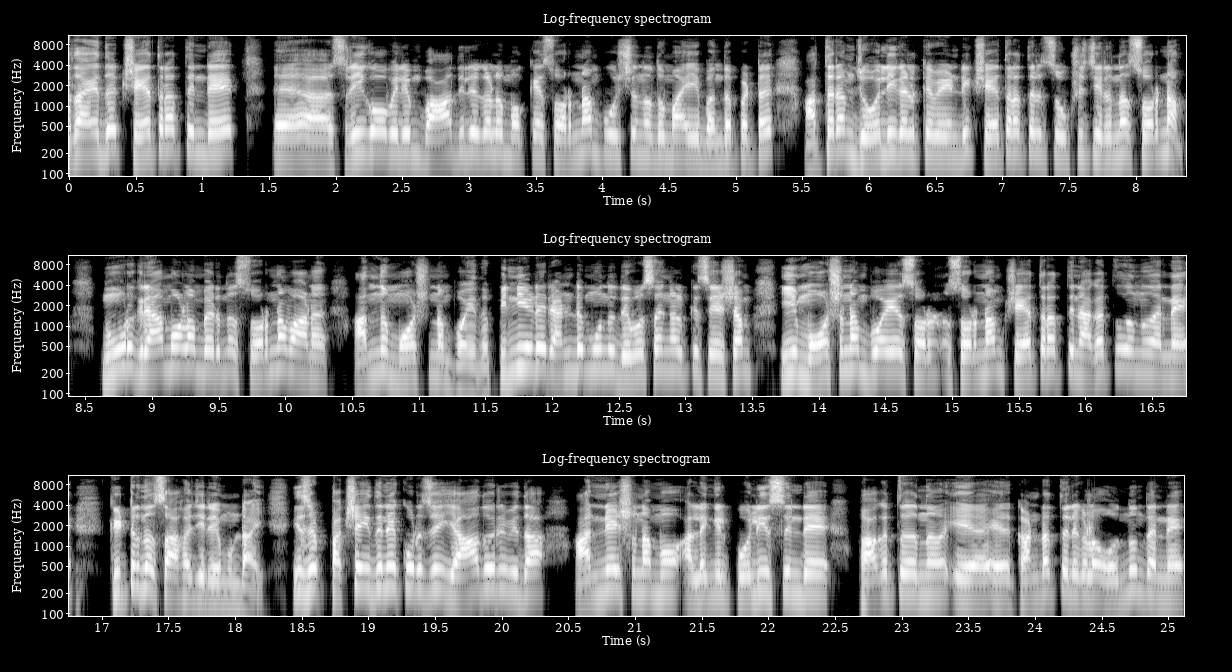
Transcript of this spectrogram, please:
അതായത് ക്ഷേത്രത്തിന്റെ ശ്രീകോവിലും വാതിലുകളും ഒക്കെ സ്വർണം പൂശുന്നതുമായി ബന്ധപ്പെട്ട് അത്തരം ജോലികൾക്ക് വേണ്ടി ക്ഷേത്രത്തിൽ സൂക്ഷിച്ചിരുന്ന സ്വർണം നൂറ് ഗ്രാമോളം വരുന്ന സ്വർണമാണ് അന്ന് മോഷണം പോയത്. പിന്നീട് രണ്ട് മൂന്ന് ദിവസങ്ങൾക്ക് ശേഷം ഈ മോഷണം പോയ സ്വർ- സ്വർണം ക്ഷേത്രത്തിനകത്തു നിന്ന് തന്നെ കിട്ടുന്ന സാഹചര്യം ഉണ്ടായി. പക്ഷേ ഇതിനെക്കുറിച്ച് യാതൊരുവിധ അന്വേഷണമോ അല്ലെങ്കിൽ പോലീസിന്റെ ഭാഗത്ത് നിന്ന് കണ്ടെത്തലുകളോ ഒന്നും തന്നെ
